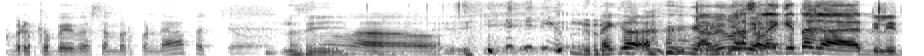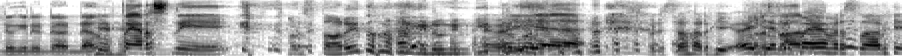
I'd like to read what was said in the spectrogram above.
berkebebasan berpendapat, cok. Nah, iya. Wow. Tapi masalahnya kita gak dilindungi undang-undang pers nih. First story tuh gak ngidungin kita. Bos. Iya. berstory. Oh jangan lupa Berstory. ya berstory.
